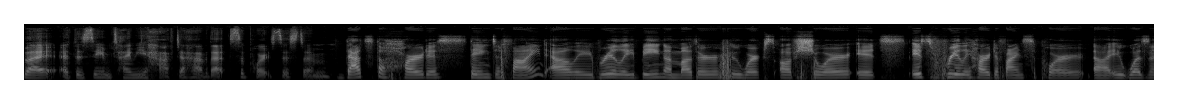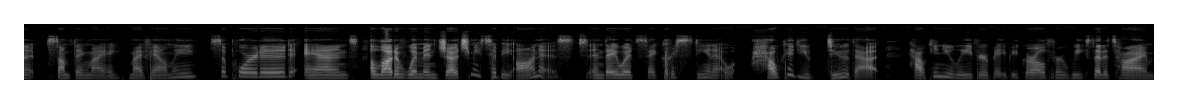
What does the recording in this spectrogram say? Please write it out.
but at the same time you have to have that support system. That's the hardest thing to find Allie really being a mother who works offshore it's it's really hard to find support uh, it wasn't something my my family supported and a lot of women judge me to be honest and they would say krystina how could you do that how can you leave your baby girl for weeks at a time?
